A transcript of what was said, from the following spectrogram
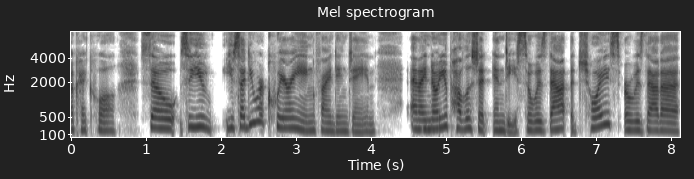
Okay, cool. So so you you said you were querying Finding Jane and I know you published at Indie. So was that a choice or was that a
